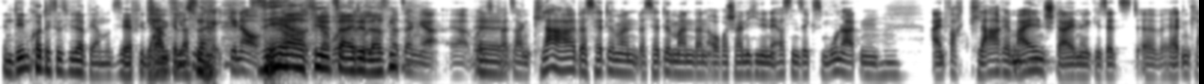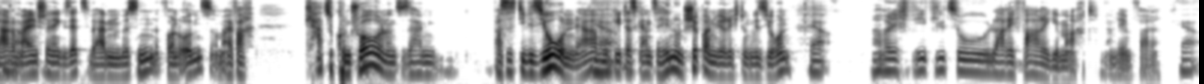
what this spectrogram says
In dem Kontext ist wieder, wir haben uns sehr viel wir Zeit gelassen. Lange, genau. Sehr genau, also viel Zeit wollte, gelassen. Wollte sagen, ja, ja wollte äh, ich gerade sagen, klar, das hätte man, das hätte man dann auch wahrscheinlich in den ersten sechs Monaten mhm. einfach klare Meilensteine gesetzt, äh, hätten klare ja. Meilensteine gesetzt werden müssen von uns, um einfach klar zu controllen und zu sagen, was ist die Vision, ja, ja. wo geht das Ganze hin und schippern wir Richtung Vision. Ja. Aber ich viel, viel zu Larifari gemacht in dem Fall. Ja.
